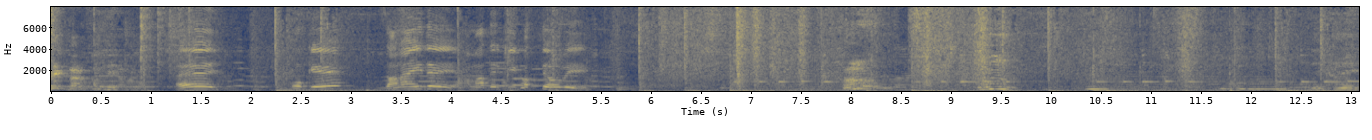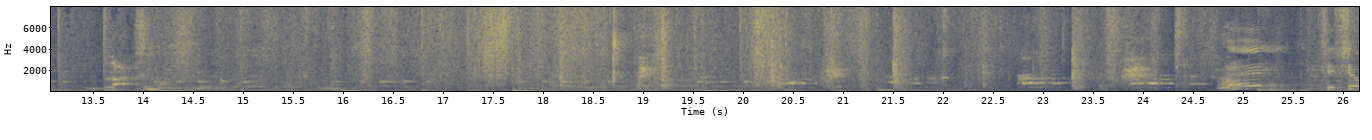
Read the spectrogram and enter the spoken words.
একবার কোন দিন আমার এই ওকে জানাই দে আমাদের কি করতে হবে? এখানে লাঠি শিশু,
